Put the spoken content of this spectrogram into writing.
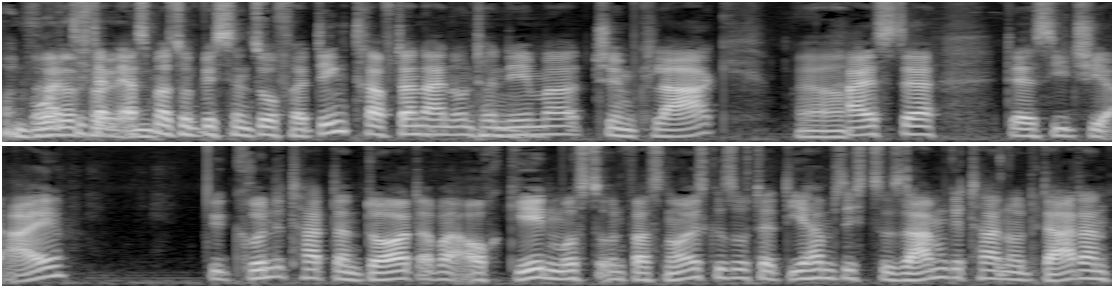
Und wurde hat sich dann erstmal so ein bisschen so verdingt, traf dann ein Unternehmer, Jim Clark, ja. heißt er, der CGI gegründet hat, dann dort aber auch gehen musste und was Neues gesucht hat. Die haben sich zusammengetan und da dann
